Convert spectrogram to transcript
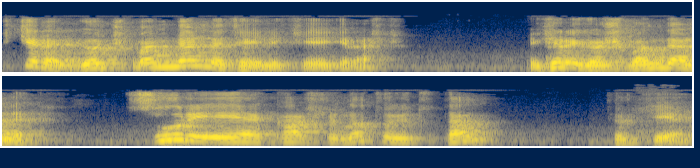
Bir kere göçmenlerle tehlikeye girer. Bir kere göçmenlerle. Suriye'ye karşı NATO'yu tutan Türkiye.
